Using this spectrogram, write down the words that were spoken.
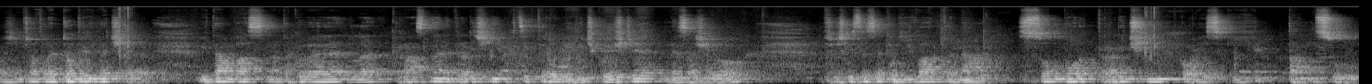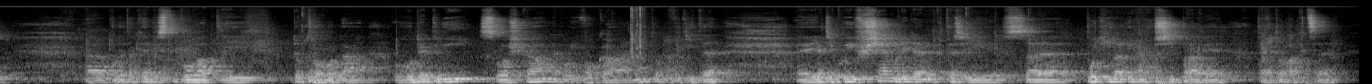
Vážení přátelé, dobrý večer. Vítám vás na takovéhle krásné netradiční akci, kterou Livičko ještě nezažilo. Přišli jste se podívat na soubor tradičních korejských tanců. Eh, bude také vystupovat jejich doprovodná hudební složka, nebo i vokální, to uvidíte. Eh, já děkuji všem lidem, kteří se podíleli na přípravě této akce.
